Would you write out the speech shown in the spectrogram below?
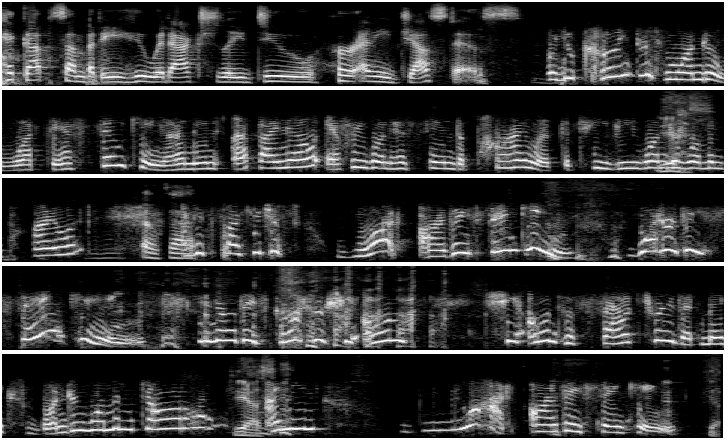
pick up somebody who would actually do her any justice. Well, you kind of wonder what they're thinking. I mean, uh, by now everyone has seen the pilot, the TV Wonder Yes. Woman pilot. Okay. And it's like you just, what are they thinking? what are they thinking? You know, they've got her. She owns, she owns a factory that makes Wonder Woman dolls. Yes. I mean, what are they thinking? Yeah.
